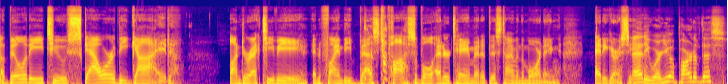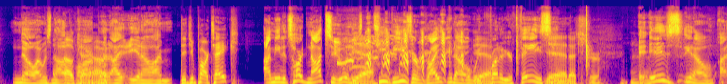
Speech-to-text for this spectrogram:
ability to scour the guide on DirecTV and find the best possible entertainment at this time in the morning. Eddie Garcia. Eddie, were you a part of this? No, I was not. Okay, Okay, all but I, you know, I'm. Did you partake? I mean, it's hard not to. And these Yeah. TVs are right, you know, Yeah. in front of your face. Yeah, and that's true. It is, you know, I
